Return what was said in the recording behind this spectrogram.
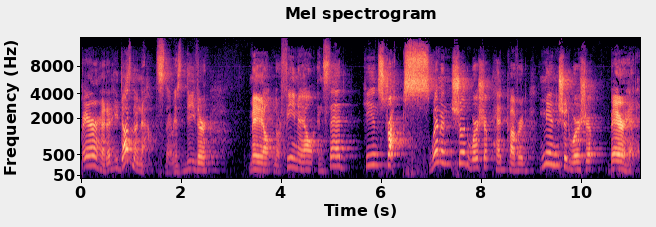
bareheaded, he doesn't announce there is neither male nor female. Instead, he instructs women should worship head covered, men should worship bareheaded.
